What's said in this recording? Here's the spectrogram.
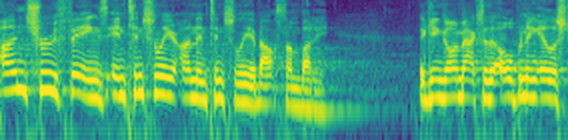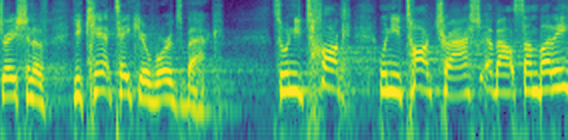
untrue things intentionally or unintentionally about somebody. Again, going back to the opening illustration of you can't take your words back. So when you talk, when you talk trash about somebody,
